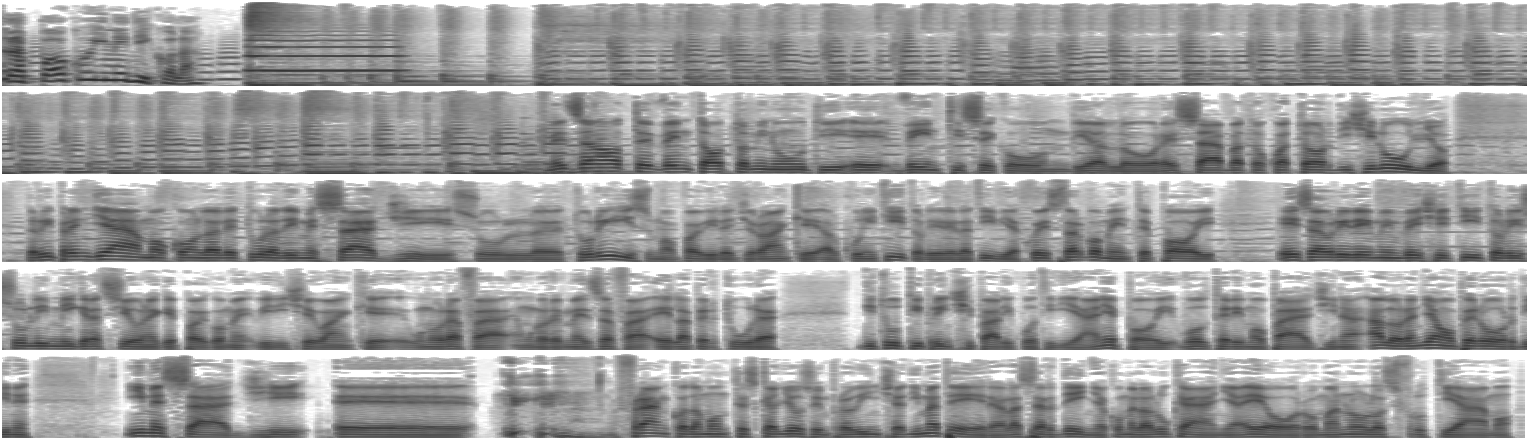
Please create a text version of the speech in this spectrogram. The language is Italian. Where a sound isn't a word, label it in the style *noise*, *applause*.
tra poco in edicola. Mezzanotte 28 minuti e 20 secondi. Allora, è sabato 14 luglio. Riprendiamo con la lettura dei messaggi sul turismo, poi vi leggerò anche alcuni titoli relativi a questo argomento e poi esauriremo invece i titoli sull'immigrazione che poi, come vi dicevo anche un'ora fa, un'ora e mezza fa, è l'apertura di tutti i principali quotidiani e poi volteremo pagina. Allora andiamo per ordine. I messaggi, eh, *clears throat* Franco da Montescaglioso in provincia di Matera, la Sardegna come la Lucania è oro ma non lo sfruttiamo.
